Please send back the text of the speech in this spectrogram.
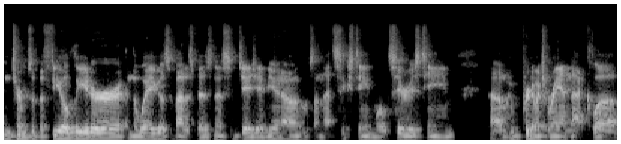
in terms of a field leader and the way he goes about his business of JJ Muno, who was on that 16 World Series team, um, who pretty much ran that club.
